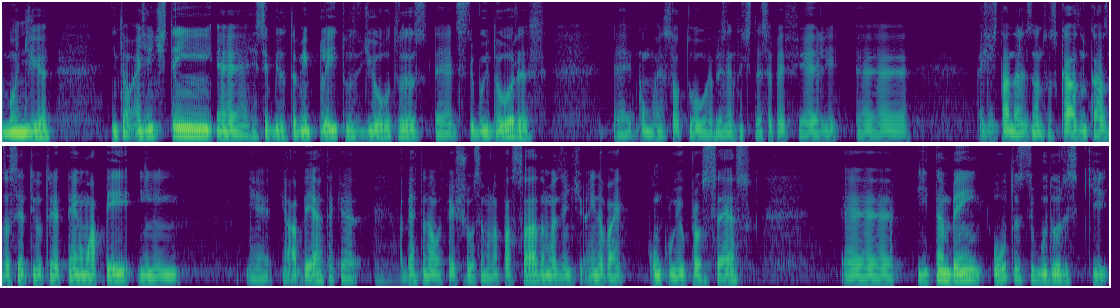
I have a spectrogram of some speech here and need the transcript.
Bom dia. Então, a gente tem é, recebido também pleitos de outras é, distribuidoras, é, como ressaltou o representante da CPFL, é, a gente está analisando os casos. No caso da CTU, tem uma AP em, é, aberta, que é aberta não, ela fechou semana passada, mas a gente ainda vai concluir o processo. É, e também outras distribuidoras que,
